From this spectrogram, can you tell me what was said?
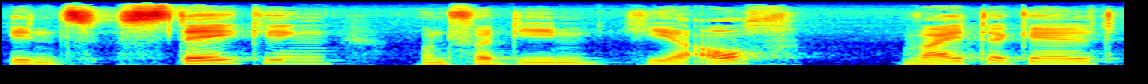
ins Staking und verdienen hier auch weiter Geld.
